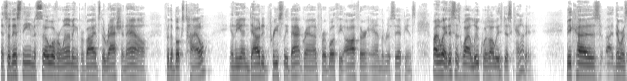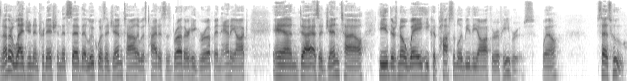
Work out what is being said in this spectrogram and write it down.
And so this theme is so overwhelming, it provides the rationale for the book's title and the undoubted priestly background for both the author and the recipients. By the way, this is why Luke was always discounted because uh, there was another legend and tradition that said that Luke was a Gentile. He was Titus's brother. He grew up in Antioch, and uh, as a Gentile, he, there's no way he could possibly be the author of Hebrews. Well, says who?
